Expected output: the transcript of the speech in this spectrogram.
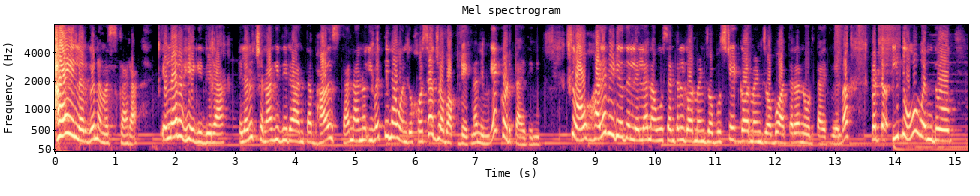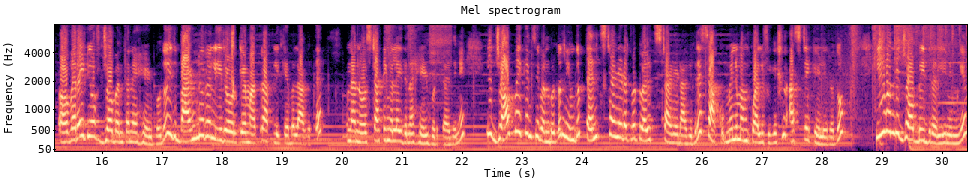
Hi ಎಲ್ಲರಿಗೂ ನಮಸ್ಕಾರ. ಎಲ್ಲರೂ ಹೇಗಿದ್ದೀರಾ? ಎಲ್ಲರೂ ಚೆನ್ನಾಗಿದ್ದೀರಾ ಅಂತ ಭಾವಿಸ್ತಾ ನಾನು ಇವತ್ತಿನ ಒಂದು ಹೊಸ ಜಾಬ್ ಅಪ್ಡೇಟ್ನ ನಿಮ್ಗೆ ಕೊಡ್ತಾ ಇದ್ದೀನಿ. ಸೊ ಹಳೆ ವಿಡಿಯೋದಲ್ಲೆಲ್ಲ ನಾವು central government job state government job ಆ ತರ ನೋಡ್ತಾ ಇದ್ವಿ ಅಲ್ವಾ? ಬಟ್ ಇದು ಒಂದು ವೆರೈಟಿ ಆಫ್ ಜಾಬ್ ಅಂತಾನೆ ಹೇಳ್ಬೋದು. ಇದು ಬ್ಯಾಂಗ್ಳೂರಲ್ಲಿ ಇರೋರ್ಗೆ ಮಾತ್ರ ಅಪ್ಲಿಕೇಬಲ್ ಆಗುತ್ತೆ. ನಾನು ಸ್ಟಾರ್ಟಿಂಗ್ ಅಲ್ಲೇ ಇದನ್ನ ಹೇಳ್ಬಿಡ್ತಾ ಇದ್ದೀನಿ. ಈ ಜಾಬ್ ವೇಕೆನ್ಸಿ ಬಂದ್ಬಿಟ್ಟು ನಿಮ್ದು ಟೆಂತ್ ಸ್ಟ್ಯಾಂಡರ್ಡ್ ಅಥವಾ ಟ್ವೆಲ್ತ್ ಸ್ಟ್ಯಾಂಡರ್ಡ್ ಆಗಿದ್ರೆ ಸಾಕು. ಮಿನಿಮಮ್ ಕ್ವಾಲಿಫಿಕೇಶನ್ ಅಷ್ಟೇ ಕೇಳಿರೋದು. ಈ ಒಂದು ಜಾಬ್ ಇದ್ರಲ್ಲಿ ನಿಮ್ಗೆ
